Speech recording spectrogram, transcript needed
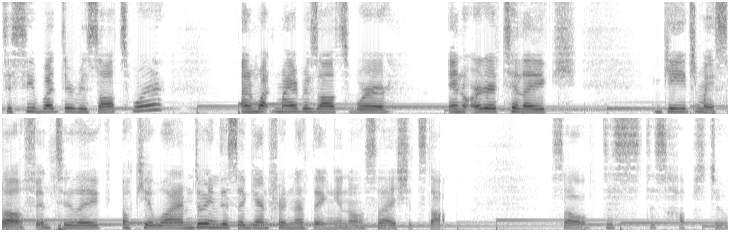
to see what the results were and what my results were in order to like gauge myself into like, okay, well, I'm doing this again for nothing, you know, so I should stop. So this this helps too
